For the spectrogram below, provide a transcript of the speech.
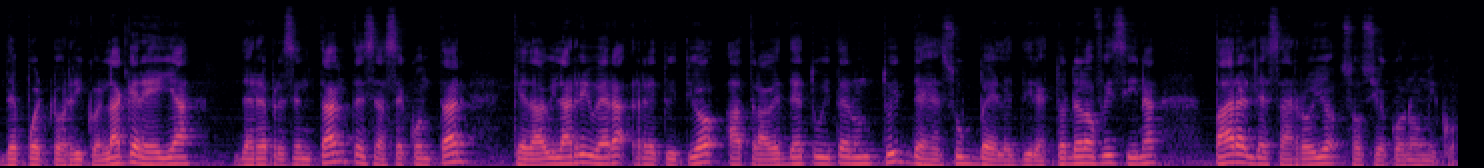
de Puerto Rico. En la querella de representantes se hace contar que Dávila Rivera retuiteó a través de Twitter un tuit de Jesús Vélez, director de la Oficina para el Desarrollo Socioeconómico.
